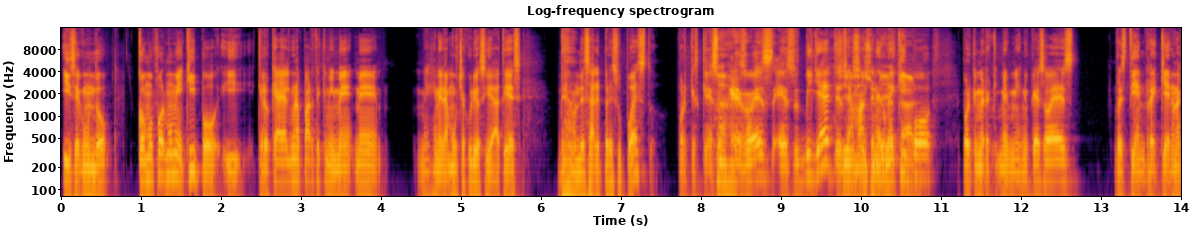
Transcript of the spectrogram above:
Y segundo, ¿cómo formo mi equipo? Y creo que hay alguna parte que a mí me, me, me genera mucha curiosidad y es ¿de dónde sale el presupuesto? Porque es que eso, eso, es, eso es billetes, o sea, mantener un equipo, porque me, me, imagino que eso es, pues tiene, requiere una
